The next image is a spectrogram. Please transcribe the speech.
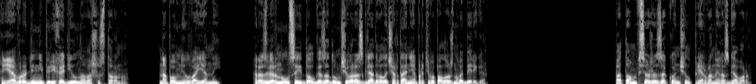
«Я вроде не переходил на вашу сторону», — напомнил военный, развернулся и долго задумчиво разглядывал очертания противоположного берега. Потом все же закончил прерванный разговор.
